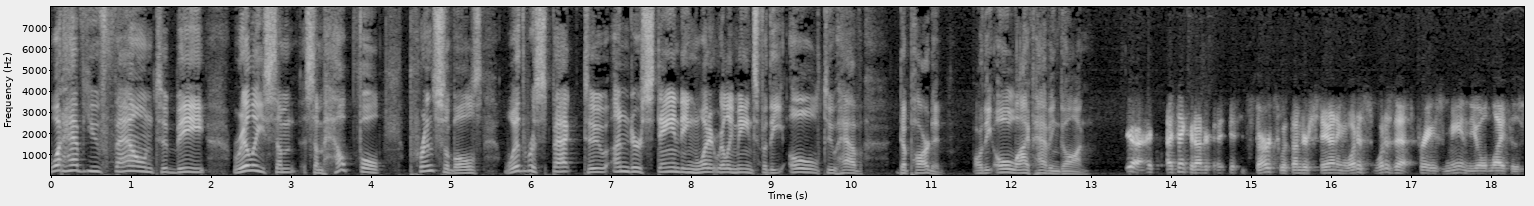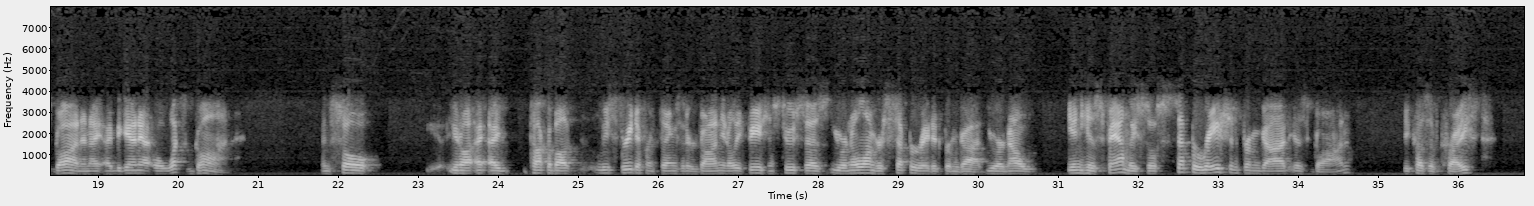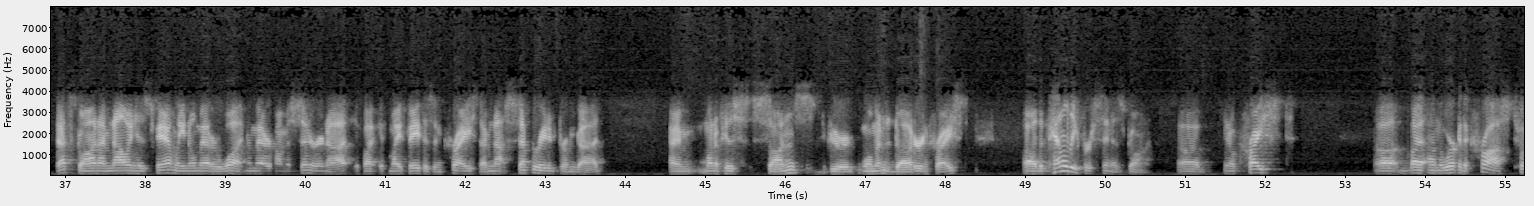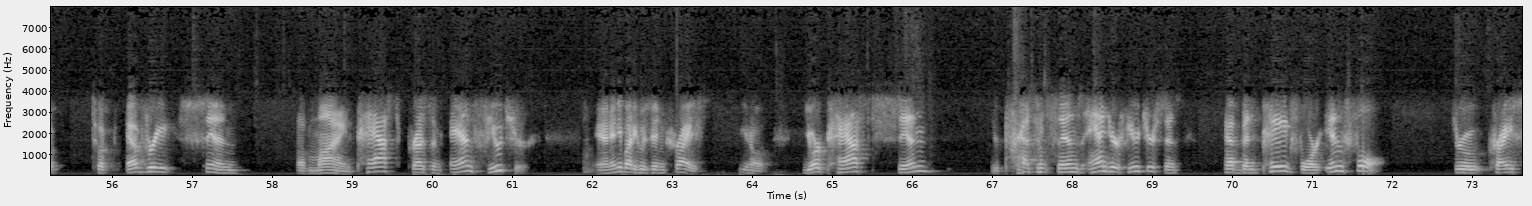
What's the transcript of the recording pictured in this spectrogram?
What have you found to be really some some helpful principles with respect to understanding what it really means for the old to have departed or the old life having gone? Yeah, I, think it, under, it starts with understanding what is what does that phrase mean? The old life is gone, and I, I began at well, what's gone? And so, you know, I, I talk about at least three different things that are gone. You know, Ephesians 2 says you are no longer separated from God. You are now in his family. So separation from God is gone because of Christ. That's gone. I'm now in his family no matter what, no matter if I'm a sinner or not. If I if my faith is in Christ, I'm not separated from God. I'm one of his sons. If you're a woman, a daughter in Christ. Uh, the penalty for sin is gone. Uh, you know, Christ uh, by, on the work of the cross took took every sin of mine, past, present, and future. And anybody who's in Christ, you know, your past sin, your present sins, and your future sins have been paid for in full through Christ's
